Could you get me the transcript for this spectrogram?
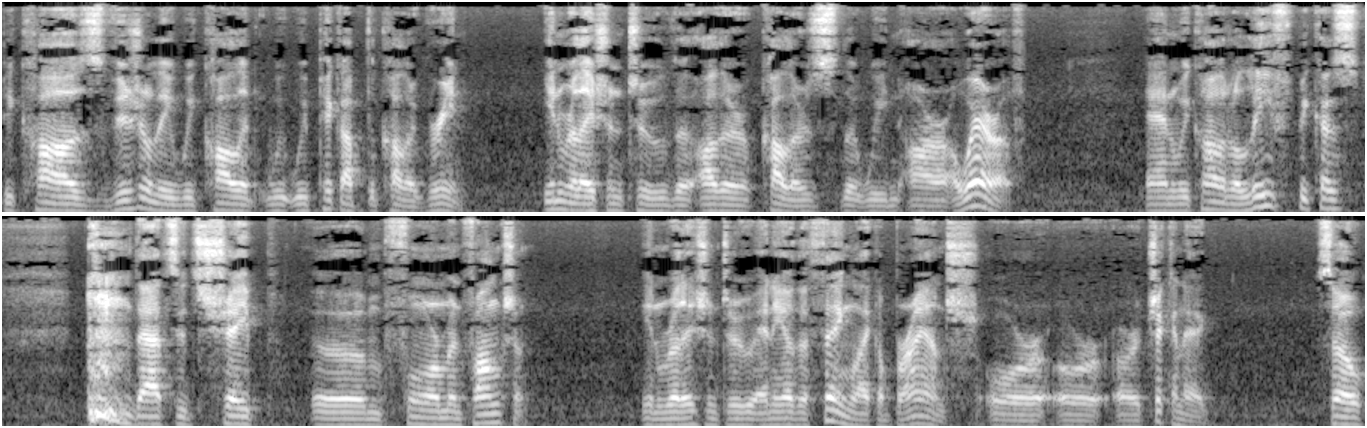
because visually we call it we, we pick up the color green in relation to the other colors that we are aware of, and we call it a leaf because that's its shape, um, form, and function in relation to any other thing like a branch or, or, or a chicken egg. So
